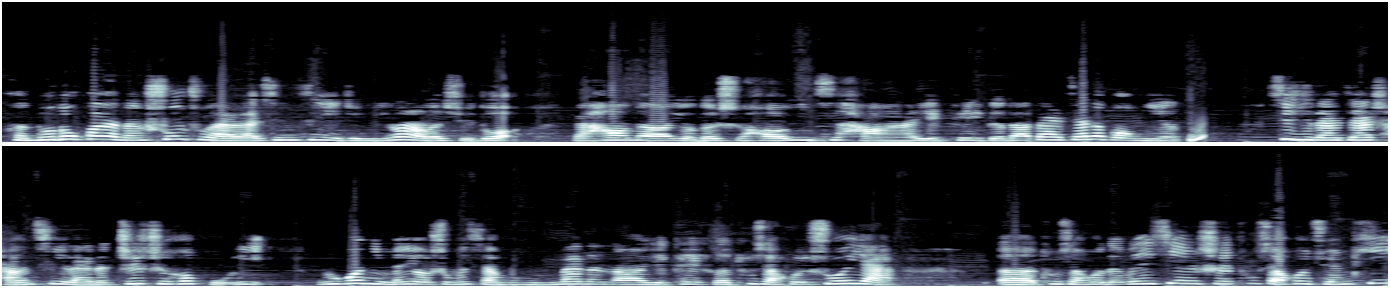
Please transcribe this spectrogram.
很多的话呢说出来了，心情也就明朗了许多。然后呢，有的时候运气好啊，也可以得到大家的共鸣。谢谢大家长期以来的支持和鼓励。如果你们有什么想不明白的呢，也可以和兔小慧说呀。呃，兔小慧的微信是兔小慧全拼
